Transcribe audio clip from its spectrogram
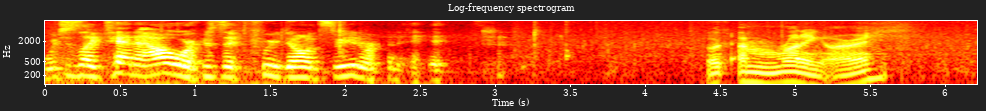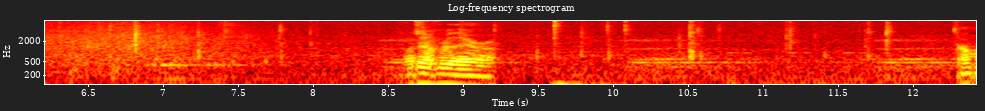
Which is like 10 hours if we don't speedrun it. Look, I'm running, alright? Watch out for the arrow. Oh.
